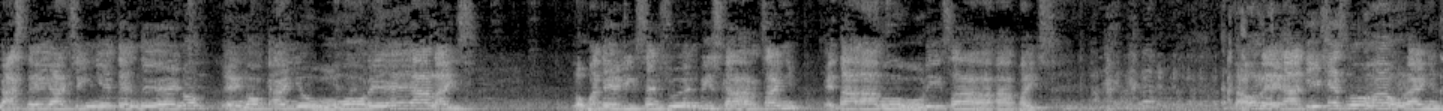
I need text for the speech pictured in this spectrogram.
Gazteak zineten denok, denok hainu humorea laiz. Lopategi zen zuen bizka hartzain, eta amuriza apaiz. Eta horregatik ez noa orain,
